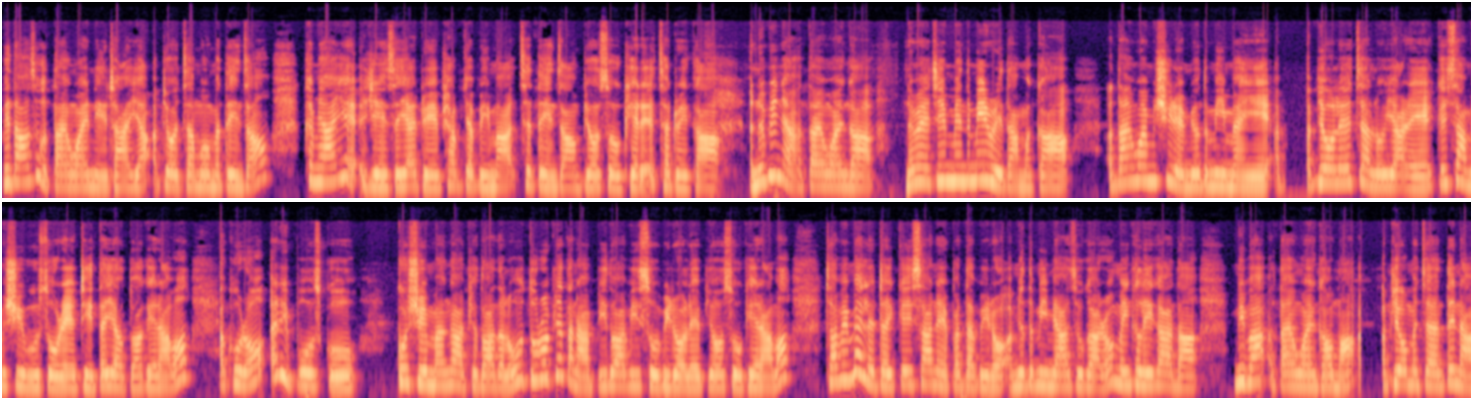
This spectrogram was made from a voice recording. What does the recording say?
မိသားစုတိုင်းဝိုင်းနေထားရအပျော်ချမ်းမှုမသိကြောင်းခမားရဲ့အရင်စရက်တွေဖျောက်ပြက်ပြီးမှချစ်တင်ကြောင်းပြောဆိုခဲ့တဲ့အချက်တွေကအနုပညာအတိုင်းဝိုင်းက နာမည်ကြီးမင်းသမီးတွေသာမကအတိုင်းဝိုင်းမရှိတဲ့မျိုးသမီးမှန်ရဲ့အအပျော်လဲကြံလို့ရတဲ့ကိစ္စမရှိဘူးဆိုတဲ့အထိတက်ရောက်သွားခဲ့တာပါအခုတော့အဲ့ဒီ post ကိုကိုရွှေမန်းကဖြစ်သွားသလိုသူတို့ပြဿနာပြီးသွားပြီဆိုပြီးတော့လည်းပြောဆိုခဲ့တာပါဒါပေမဲ့လက်တိုက်ကိစ္စနဲ့ပတ်သက်ပြီးတော့အမျိုးသမီးများစုကတော့မိန်းကလေးကသာမိဘအတိုင်းဝိုင်းကောင်းမှအပျော်မကြံတင်တာ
